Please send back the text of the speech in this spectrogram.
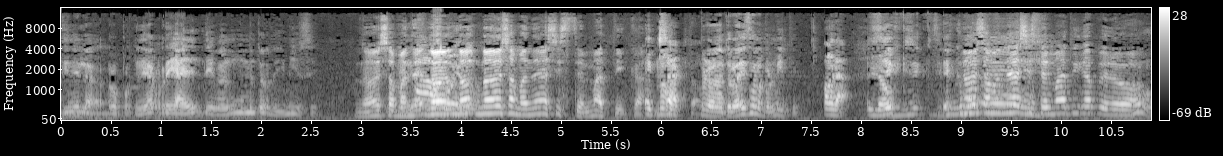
tiene la oportunidad real de en algún momento redimirse. No de esa manera, Ah, no, bueno. no, no de esa manera sistemática. Ex- Exacto. No, pero la naturaleza lo permite. Ahora, lo- Sí, es, es- es no de esa manera Eh. sistemática, pero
